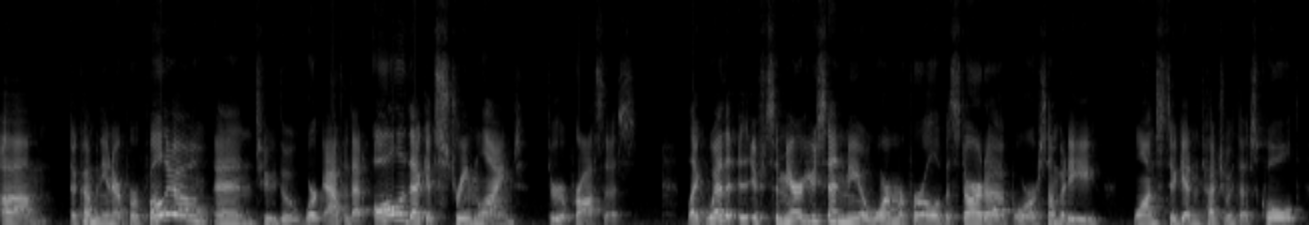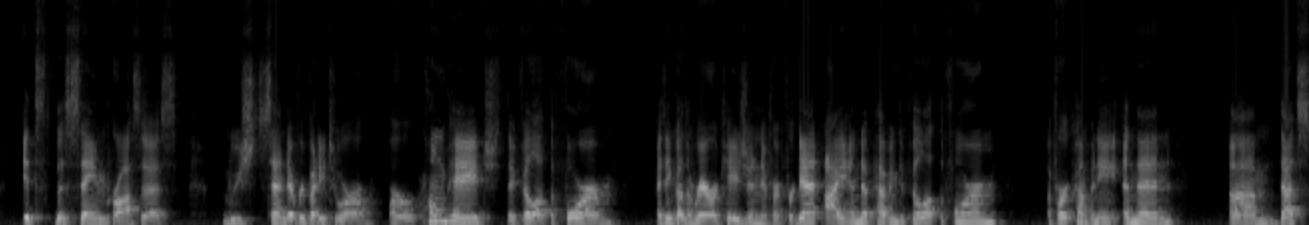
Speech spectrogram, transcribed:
um, a company in our portfolio and to the work after that, all of that gets streamlined through a process. Like whether if Samir, you send me a warm referral of a startup or somebody wants to get in touch with us cold, it's the same process we send everybody to our, our homepage. They fill out the form. I think on the rare occasion, if I forget, I end up having to fill out the form for a company. And then um, that's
